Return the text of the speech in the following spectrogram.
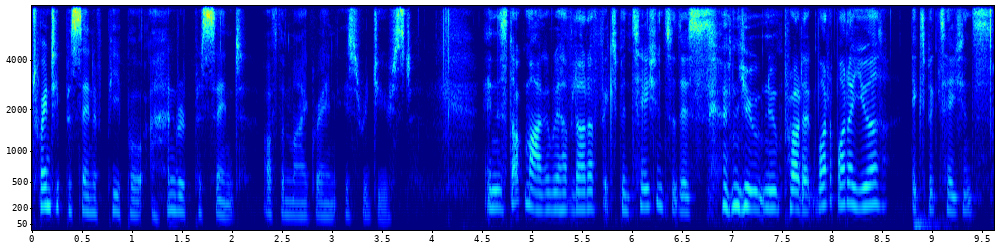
20% of people, 100% of the migraine is reduced. In the stock market, we have a lot of expectations to this new new product. What what are your expectations?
